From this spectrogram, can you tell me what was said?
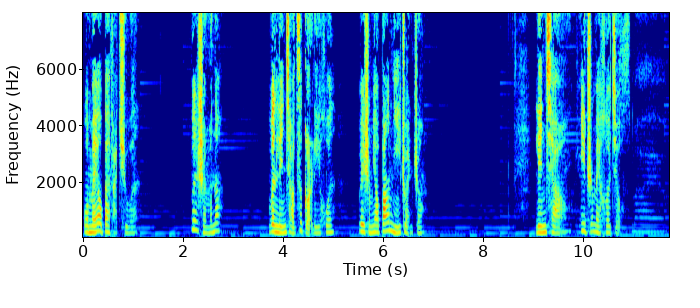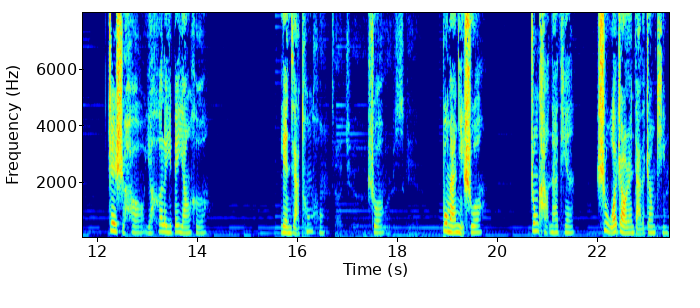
我没有办法去问，问什么呢？问林巧自个儿离婚，为什么要帮你转正？林巧一直没喝酒，这时候也喝了一杯洋河。脸颊通红，说：“不瞒你说，中考那天是我找人打的张平，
